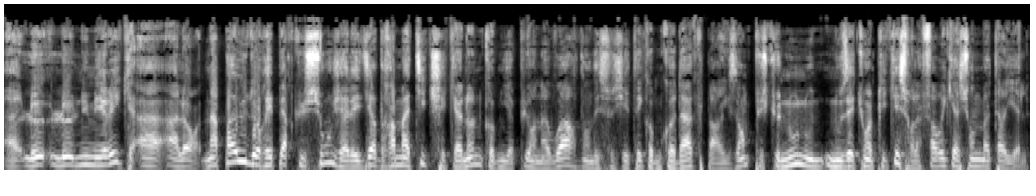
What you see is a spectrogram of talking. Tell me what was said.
Euh, le, le, numérique a, alors n'a pas eu de répercussions, j'allais dire dramatiques chez Canon, comme il y a pu en avoir dans des sociétés comme Kodak, par exemple, puisque nous, nous, nous étions impliqués sur la fabrication de matériel.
